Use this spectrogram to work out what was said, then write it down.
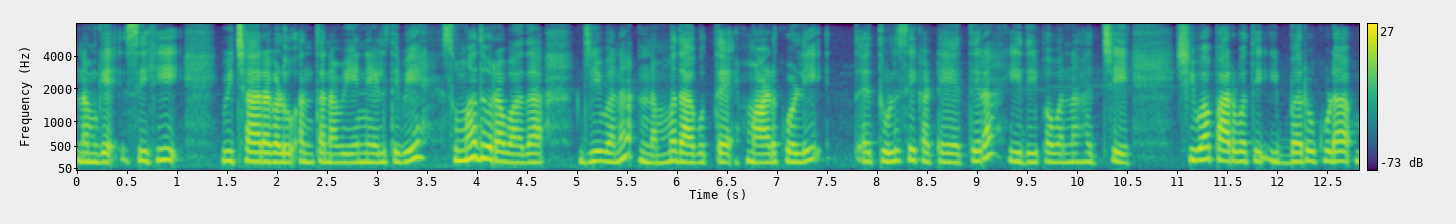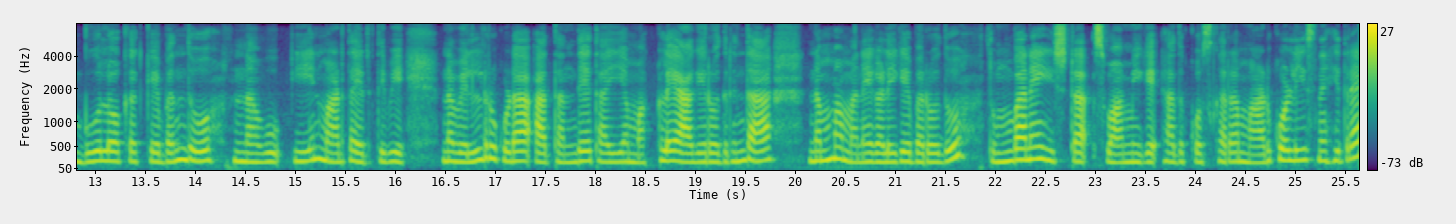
ನಮಗೆ ಸಿಹಿ ವಿಚಾರಗಳು ಅಂತ ನಾವು ಏನು ಹೇಳ್ತೀವಿ? ಸುಮಧುರವಾದ ಜೀವನ ನಮ್ಮದಾಗುತ್ತೆ. ಮಾಡ್ಕೊಳ್ಳಿ, ತುಳಸಿ ಕಟ್ಟೆ ಹತ್ತಿರ ಈ ದೀಪವನ್ನು ಹಚ್ಚಿ. ಶಿವ ಪಾರ್ವತಿ ಇಬ್ಬರು ಕೂಡ ಭೂಲೋಕಕ್ಕೆ ಬಂದು ನಾವು ಏನು ಮಾಡ್ತಾ ಇರ್ತೀವಿ? ನಾವೆಲ್ಲರೂ ಕೂಡ ಆ ತಂದೆ ತಾಯಿಯ ಮಕ್ಕಳೇ ಆಗಿರೋದ್ರಿಂದ ನಮ್ಮ ಮನೆಗಳಿಗೆ ಬರೋದು ತುಂಬಾ ಇಷ್ಟ ಸ್ವಾಮಿಗೆ. ಅದಕ್ಕೋಸ್ಕರ ಮಾಡಿಕೊಳ್ಳಿ ಸ್ನೇಹಿತರೆ.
